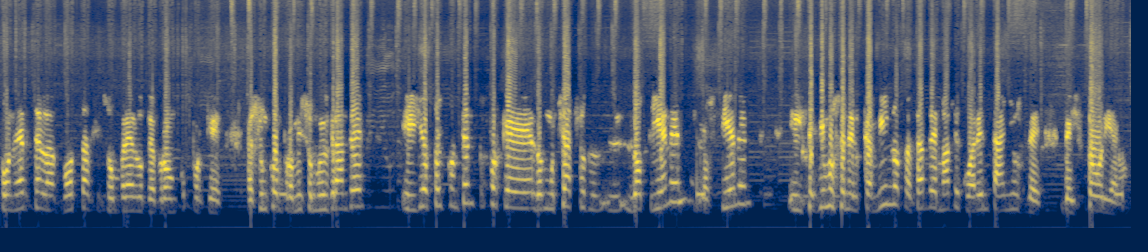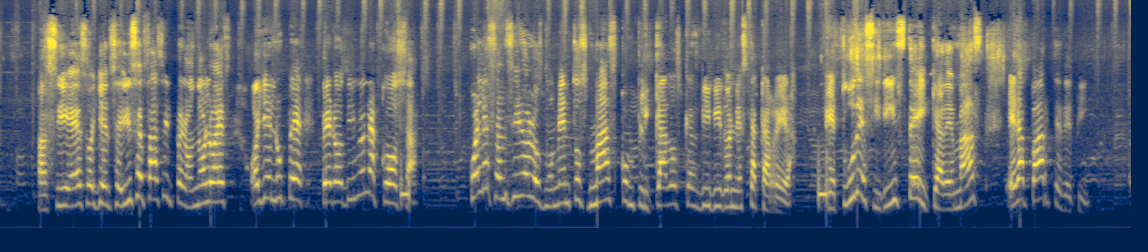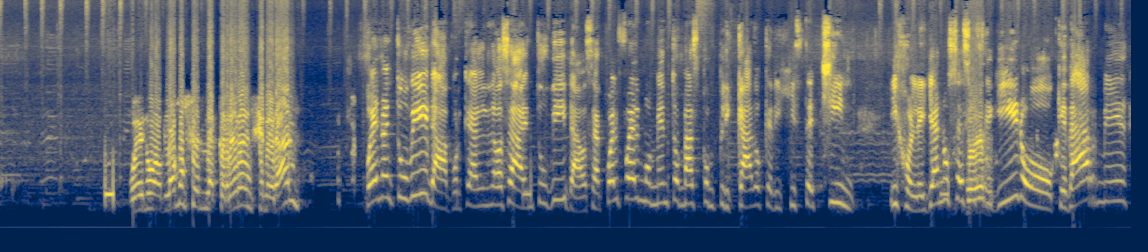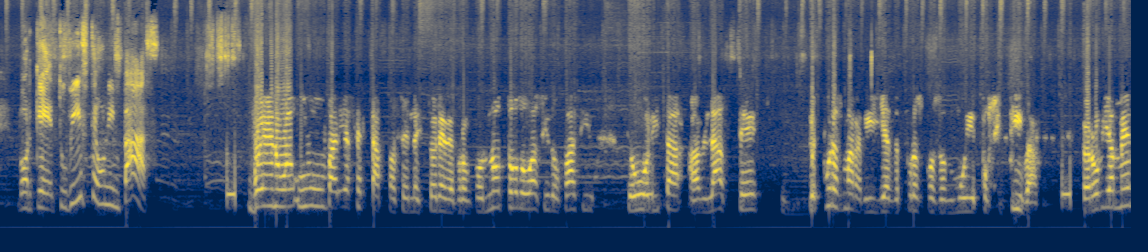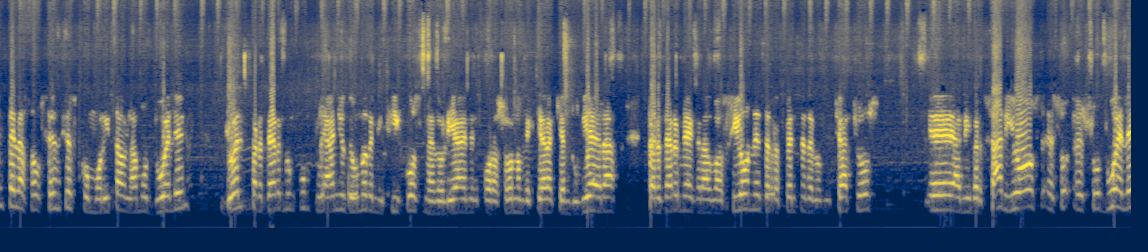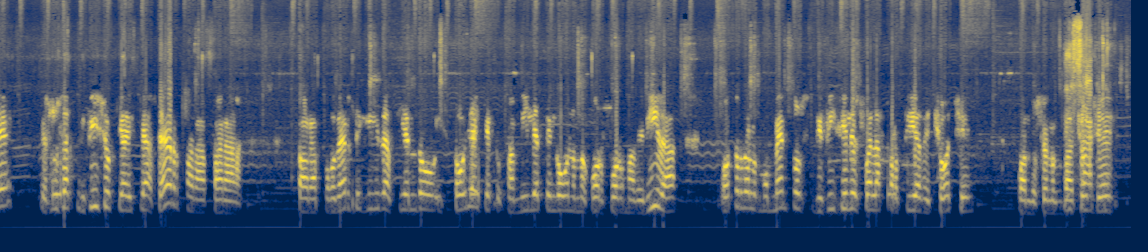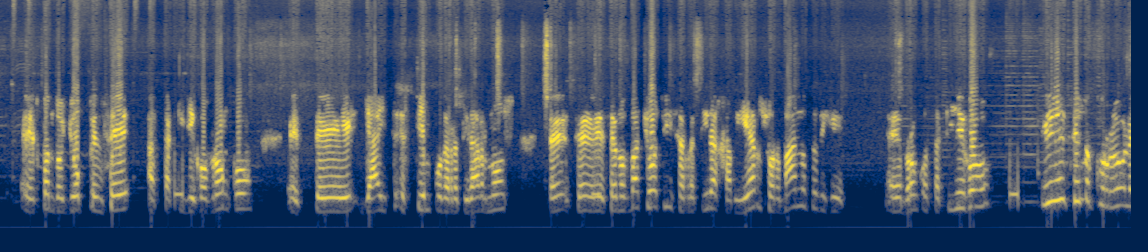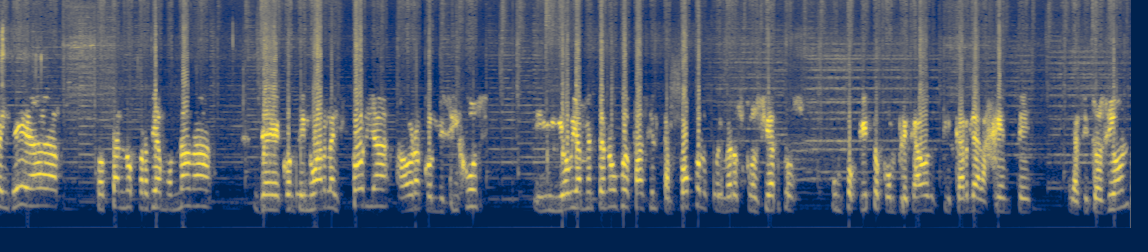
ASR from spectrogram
ponerse las botas y sombreros de bronco, porque es un compromiso muy grande y yo estoy contento porque los muchachos lo tienen, los tienen y seguimos en el camino a pesar de más de 40 años de, de historia. Así es, oye, se dice fácil, pero no lo es. Oye, Lupe, pero dime una cosa, ¿cuáles han sido los momentos más complicados que has vivido en esta carrera? Que tú decidiste y que además era parte de ti. Bueno, hablamos en la carrera en general. Bueno, en tu vida, porque, o sea, en tu vida, o sea, ¿cuál fue el momento más complicado que dijiste, chin, híjole, ya no sé si seguir o quedarme, porque tuviste un impas? Bueno, hubo varias etapas en la historia de Bronco. No todo ha sido fácil. Tú ahorita hablaste de puras maravillas, de puras cosas muy positivas. Pero obviamente las ausencias, como ahorita hablamos, duelen. Yo el perderme un cumpleaños de uno de mis hijos me dolía en el corazón donde quiera que anduviera. Perderme graduaciones de repente de los muchachos, eh, aniversarios, eso, eso duele. Es un sacrificio que hay que hacer para, para para poder seguir haciendo historia y que tu familia tenga una mejor forma de vida. Otro de los momentos difíciles fue la partida de Choche. Cuando se nos va Choche, es cuando yo pensé, hasta aquí llegó Bronco, este, ya es tiempo de retirarnos. Se, se, nos va Choche y se retira Javier, su hermano. Te dije, eh, Bronco hasta aquí llegó. Y se me ocurrió la idea, total, no perdíamos nada de continuar la historia ahora con mis hijos. Y obviamente no fue fácil tampoco los primeros conciertos, un poquito complicado de explicarle a la gente la situación,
